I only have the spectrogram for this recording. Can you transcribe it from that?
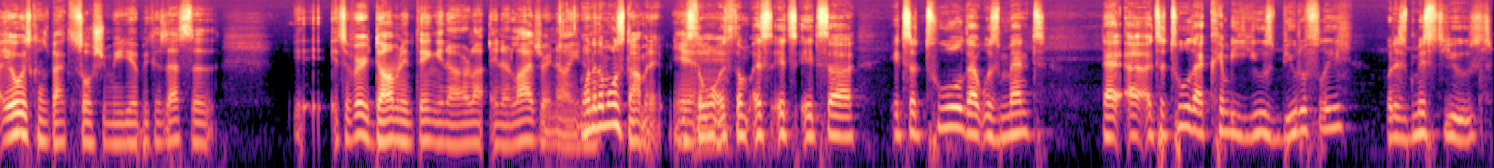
It always comes back to social media because that's the. It- It's a very dominant thing in our li- in our lives right now. You know, one of the most dominant. It's the Yeah. one. It's the. It's it's it's a it's a tool that was meant that uh, it's a tool that can be used beautifully, but is misused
